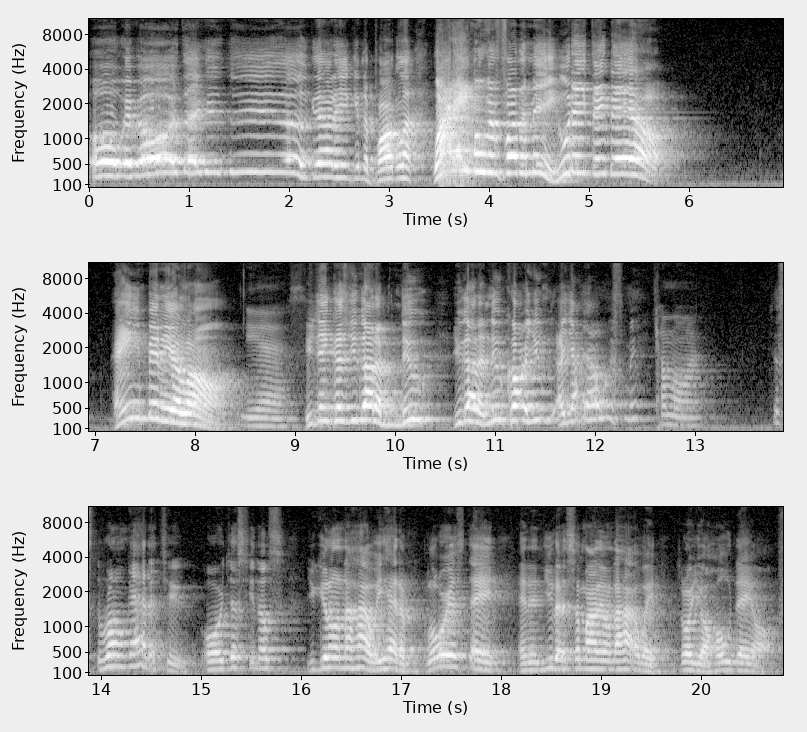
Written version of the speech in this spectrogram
Oh, baby. Oh, thank you, Jesus. Get out of here, get in the parking lot. Why they moving in front of me? Who they think they are? They ain't been here long. Yes. You think because you got a new you got a new car, you are y'all, y'all with me? Come on. Just the wrong attitude. Or just, you know, you get on the highway, you had a glorious day, and then you let somebody on the highway throw your whole day off.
